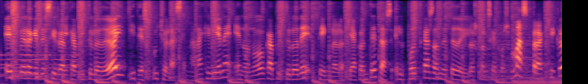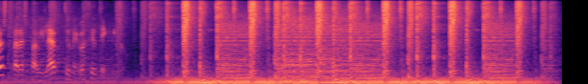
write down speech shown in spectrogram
Espero que te sirva el capítulo de hoy y te escucho la semana que viene en un nuevo capítulo de Tecnología con Tetas, el podcast donde te doy los consejos más prácticos para espabilar tu negocio técnico.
